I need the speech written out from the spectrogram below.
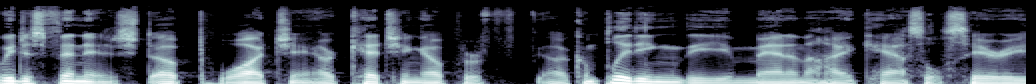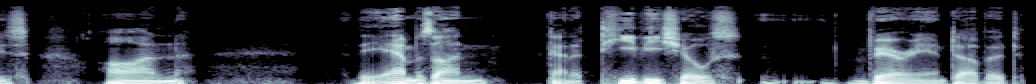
we just finished up watching or catching up or uh, completing the Man in the High Castle series on the Amazon kind of TV show variant of it.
